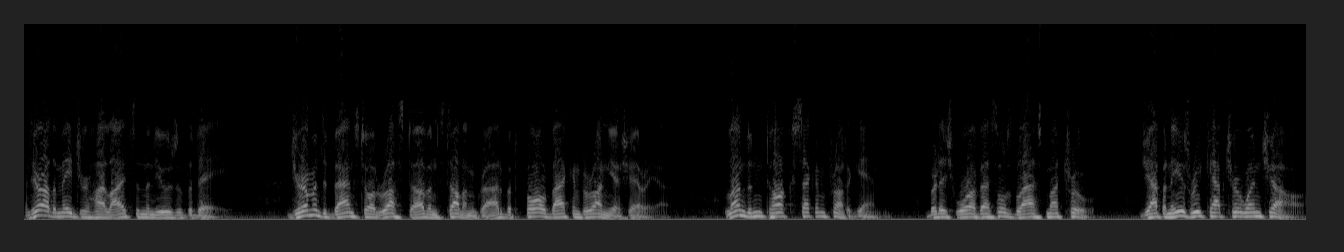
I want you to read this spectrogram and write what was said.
And here are the major highlights in the news of the day. Germans advance toward Rostov and Stalingrad, but fall back in Voronezh area. London talks second front again. British war vessels blast Matruh. Japanese recapture Wenchao.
